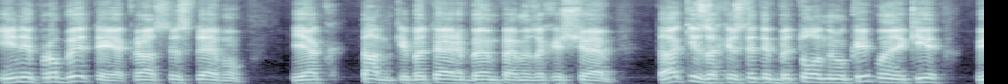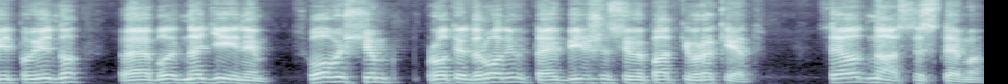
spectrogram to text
і не пробити якраз систему, як танки, БТР, БМП ми захищаємо, так і захистити бетонним укріпленням, які відповідно е, були надійним сховищем проти дронів та в більшості випадків ракет. Це одна система.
